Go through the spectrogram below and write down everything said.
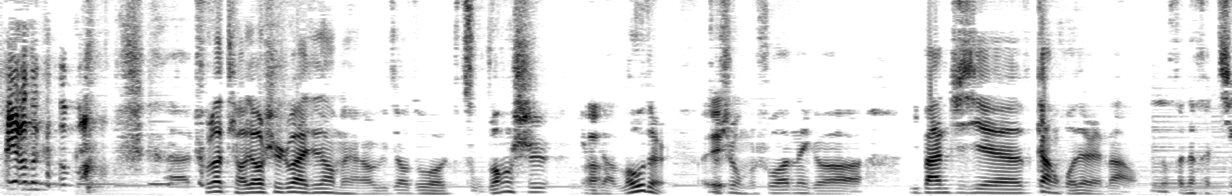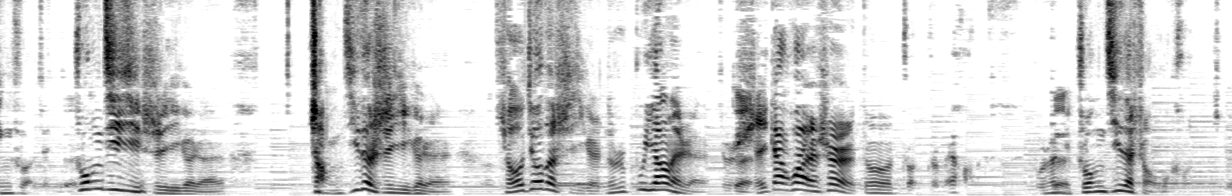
还要它干嘛？呃，除了调焦师之外，接下来我们还有一个叫做组装师，一个叫 loader，就是我们说那个一般这些干活的人呢，我们分得很清楚，就你装机器是一个人，掌机的是一个人，调教的是一个人，都是不一样的人，就是谁干坏的事儿都准准备好。我说你装机的时候，我靠。你这个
